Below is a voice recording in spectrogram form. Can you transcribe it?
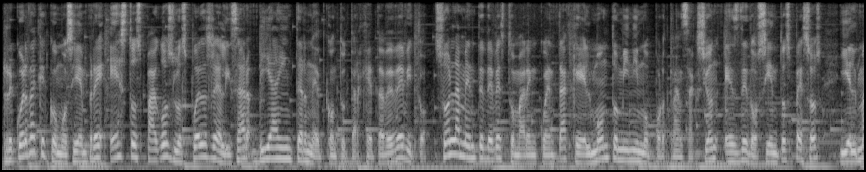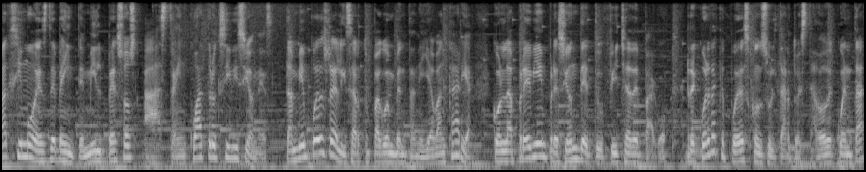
Recuerda que como siempre, estos pagos los puedes realizar vía internet con tu tarjeta de débito. Solamente debes tomar en cuenta que el monto mínimo por transacción es de 200 pesos y el máximo es de 20 mil pesos hasta cuatro exhibiciones. También puedes realizar tu pago en ventanilla bancaria con la previa impresión de tu ficha de pago. Recuerda que puedes consultar tu estado de cuenta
